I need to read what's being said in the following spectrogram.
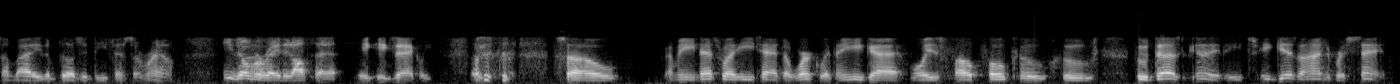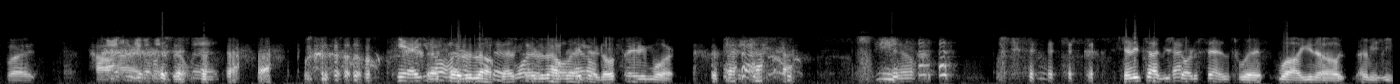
somebody to build your defense around. He's overrated. I'll say it. E- Exactly. so, I mean, that's what he's had to work with, and you got Moise Fo- Fokou, who who does good. He he gives a hundred percent, but how I can give 100%. Yeah, you know, that says enough. 100% That says enough right there. don't- Don't say anymore. you know? Anytime you start a sentence with, well, you know, I mean, he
